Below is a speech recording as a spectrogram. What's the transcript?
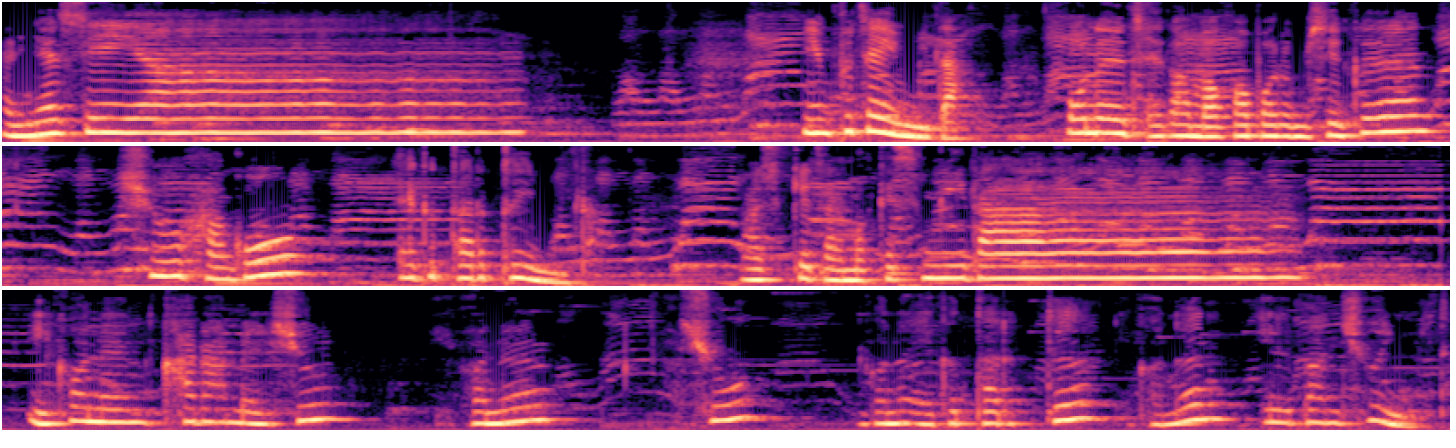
안녕하세요. 인프제입니다. 오늘 제가 먹어볼 음식은 슈하고 에그타르트입니다. 맛있게 잘 먹겠습니다. 이거는 카라멜 슈, 이거는 슈, 이거는 에그타르트, 이거는 일반 슈입니다.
